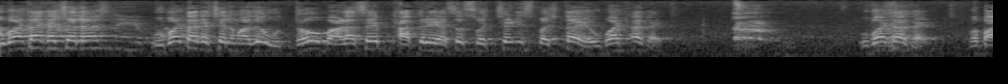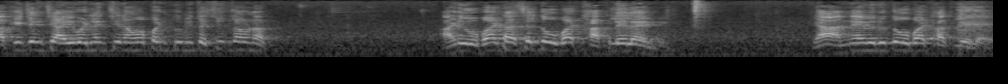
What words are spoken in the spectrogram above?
उभाठा कशाला. उभाटा कशाला? माझं उद्धव बाळासाहेब ठाकरे असं स्वच्छ आणि स्पष्ट आहे उभाठा काय उभाठा काय मग बाकीच्यांची आई वडिलांची नावं पण तुम्ही तशीच लावणार. आणि उभाठा असेल तर उभा ठाकलेला आहे मी. या अन्यायाविरुद्ध उभा ठाकलेला आहे.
